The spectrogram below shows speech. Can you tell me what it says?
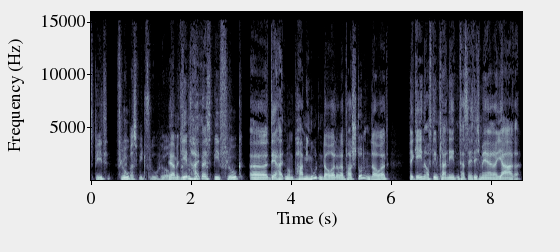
Hyperspeed-Flug Hyperspeed-Flug. Ja. ja, mit jedem Hyperspeed-Flug, äh, der halt nur ein paar Minuten dauert oder ein paar Stunden dauert, vergehen auf dem Planeten tatsächlich mehrere Jahre.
